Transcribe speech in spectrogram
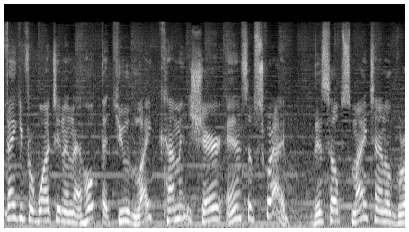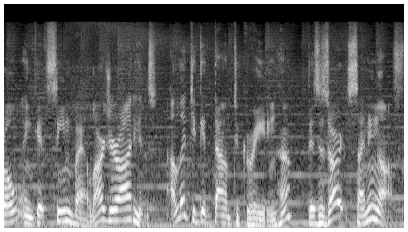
Thank you for watching, and I hope that you like, comment, share, and subscribe. This helps my channel grow and get seen by a larger audience. I'll let you get down to creating, huh? This is Art signing off,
